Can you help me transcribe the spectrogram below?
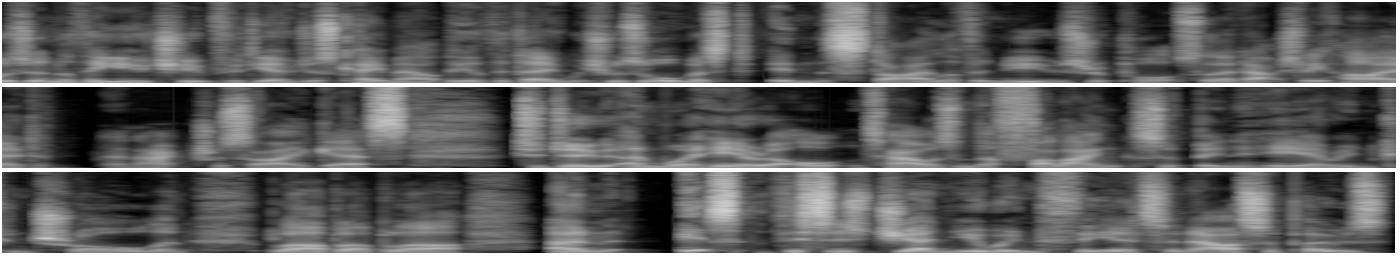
was another YouTube video just came out the other day, which was almost in the style of a news report. So they'd actually hired an actress, I guess, to do, and we're here at Alton Towers, and the phalanx have been here in control, and blah blah blah. And it's this is genuine theatre. Now, I suppose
